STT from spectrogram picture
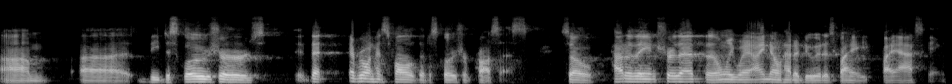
um, uh, the disclosures, that everyone has followed the disclosure process. So how do they ensure that? The only way I know how to do it is by, by asking.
